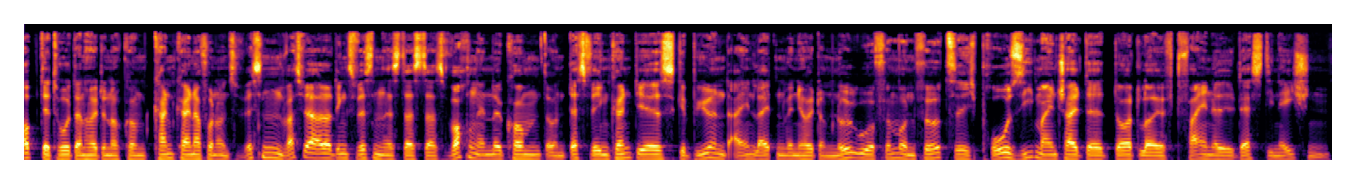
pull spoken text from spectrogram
Ob der Tod dann heute noch kommt, kann keiner von uns wissen. Was wir allerdings wissen, ist, dass das Wochenende kommt und deswegen könnt ihr es gebührend einleiten, wenn ihr heute um 0.45 Uhr pro 7 einschaltet. Dort läuft Final Destination.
